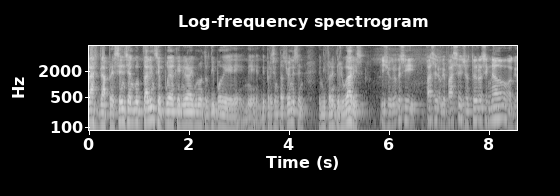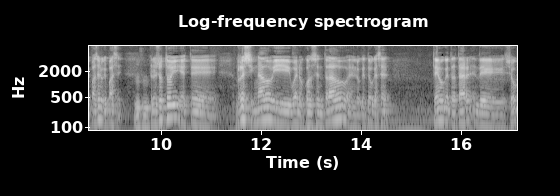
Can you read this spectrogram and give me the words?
tras la presencia en Got Talent se puedan generar algún otro tipo de, presentaciones en, diferentes lugares. Y yo creo que sí, pase lo que pase, yo estoy resignado a que pase lo que pase. Pero yo estoy este, resignado y bueno, concentrado en lo que tengo que hacer. Tengo que tratar de yo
